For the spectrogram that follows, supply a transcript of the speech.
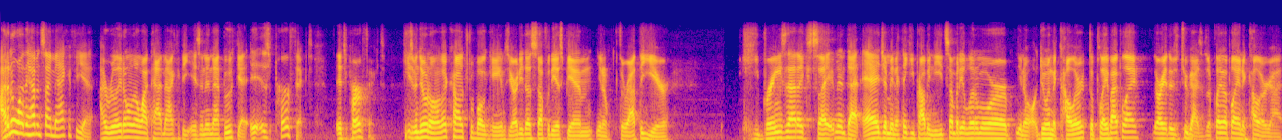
I don't know why they haven't signed McAfee yet. I really don't know why Pat McAfee isn't in that booth yet. It is perfect. It's perfect. He's been doing all their college football games. He already does stuff with ESPN, you know, throughout the year. He brings that excitement, that edge. I mean, I think you probably need somebody a little more, you know, doing the color, the play-by-play. All right, there's two guys. There's a play-by-play and a color guy.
